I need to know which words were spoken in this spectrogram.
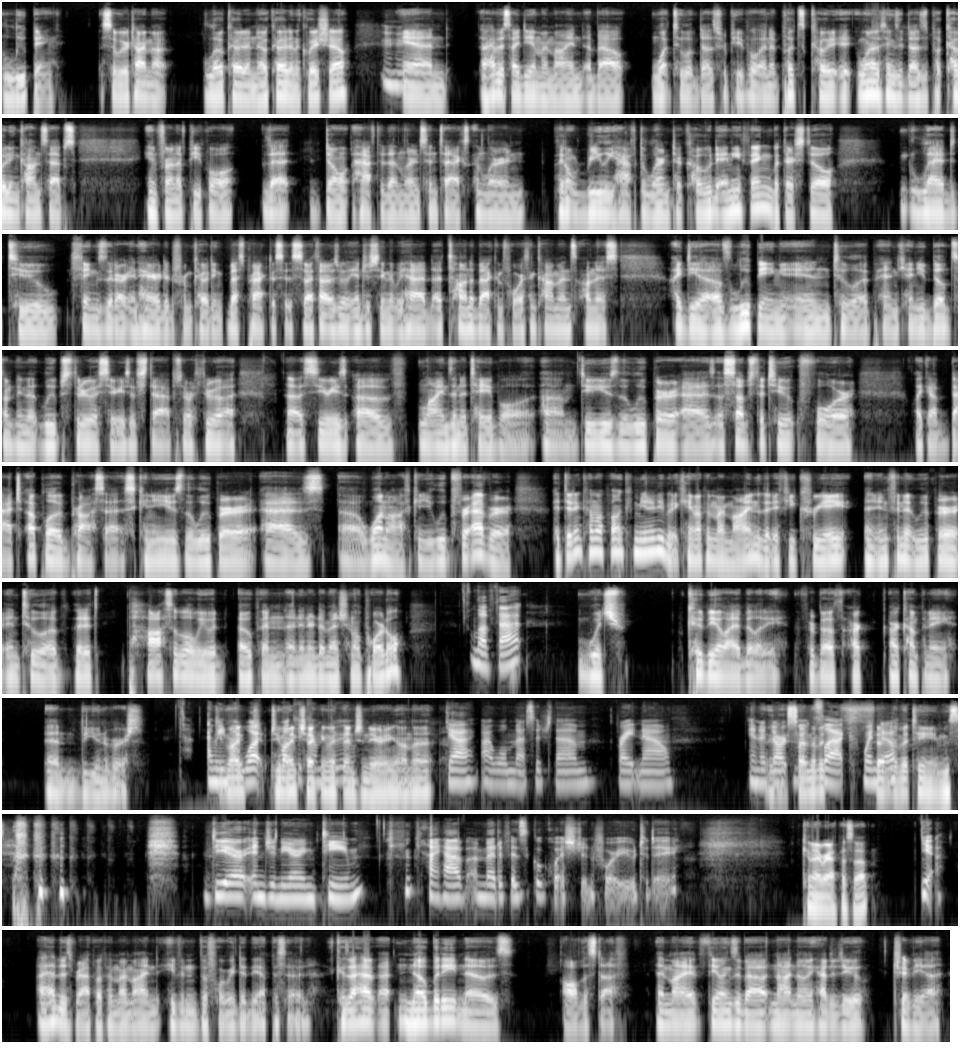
looping. So we were talking about low code and no code in the quiz show mm-hmm. and I have this idea in my mind about what tulip does for people and it puts code it, one of the things it does is put coding concepts in front of people that don't have to then learn syntax and learn they don't really have to learn to code anything but they're still led to things that are inherited from coding best practices so i thought it was really interesting that we had a ton of back and forth and comments on this idea of looping in Tulip, and can you build something that loops through a series of steps or through a, a series of lines in a table? Um, do you use the looper as a substitute for like a batch upload process? Can you use the looper as a one off? Can you loop forever? It didn't come up on community, but it came up in my mind that if you create an infinite looper in Tulip, that it's possible we would open an interdimensional portal, Love that. which could be a liability for both our our company and the universe. I Do mean, you mind, what? do you mind checking with engineering on that? Yeah, I will message them right now in a Okay, dark mode them a- Slack Send window. them a Teams. Dear engineering team, I have a metaphysical question for you today. Can I wrap us up? Yeah. I had this wrap up in my mind even before we did the episode because I have uh, nobody knows all the stuff and my feelings about not knowing how to do trivia.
